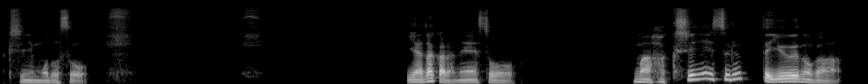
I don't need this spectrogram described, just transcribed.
白紙に戻そう。いや、だからね、そう。まあ、白紙にするっていうのが、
